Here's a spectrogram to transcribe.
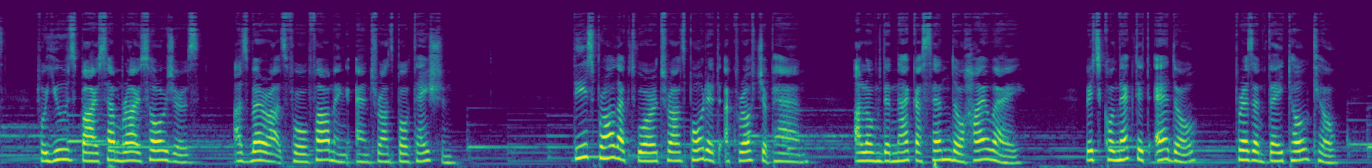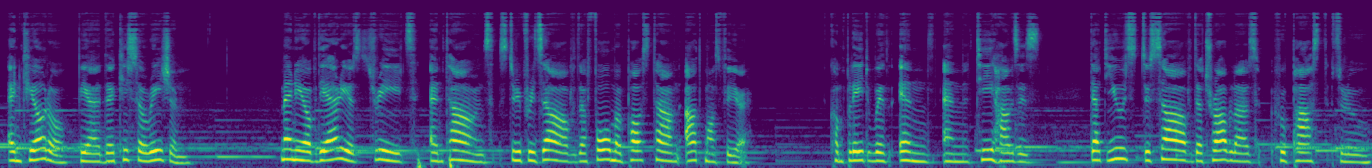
for use by samurai soldiers, as well as for farming and transportation. These products were transported across Japan along the Nakasendo Highway, which connected Edo, present day Tokyo, and Kyoto via the Kiso region. Many of the area's streets and towns still preserve the former post town atmosphere, complete with inns and tea houses that used to serve the travelers who passed through.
